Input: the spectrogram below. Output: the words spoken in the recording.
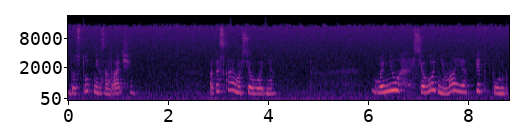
доступні задачі. Натискаємо сьогодні. Меню сьогодні має підпункт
